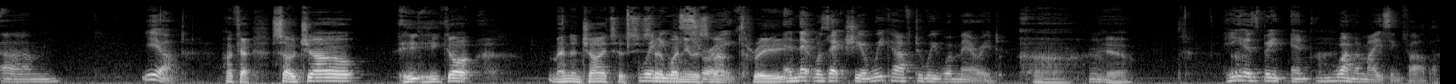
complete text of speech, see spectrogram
um, yeah, Okay. So Joe, he, he got meningitis. You when said he was, he was three. about three. and that was actually a week after we were married. Ah, yeah. He has been and one amazing father.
